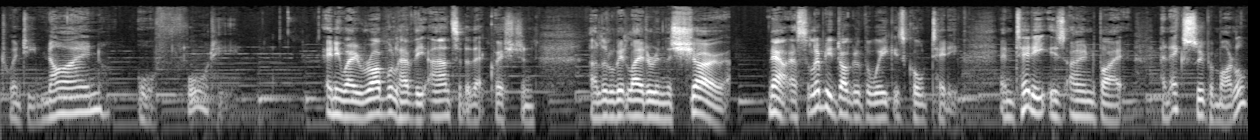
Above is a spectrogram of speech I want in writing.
29, or 40? Anyway, Rob will have the answer to that question a little bit later in the show. Now, our celebrity dog of the week is called Teddy, and Teddy is owned by an ex supermodel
